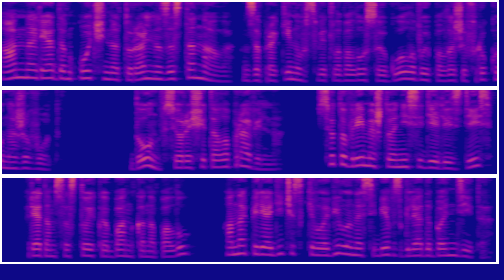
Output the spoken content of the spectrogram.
Анна рядом очень натурально застонала, запрокинув светловолосую голову и положив руку на живот. Дон все рассчитала правильно. Все то время, что они сидели здесь, рядом со стойкой банка на полу, она периодически ловила на себе взгляды бандита,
